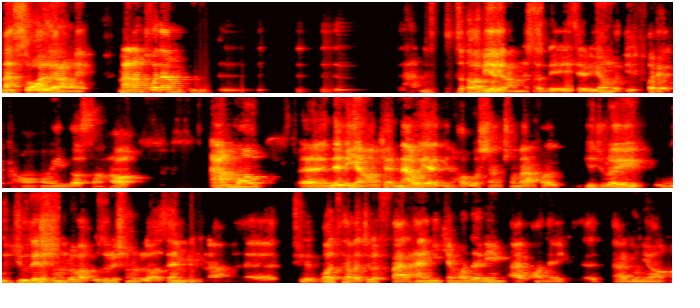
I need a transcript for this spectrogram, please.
من سوال دارم منم خودم زاویه دارم نسبت به اتریوم و DeFi تمام این داستان ها اما نمیگم که نباید اینها باشن چون به هر حال یه جورایی وجودشون رو و حضورشون رو لازم می‌دونم. با توجه به فرهنگی که ما داریم الان در دنیا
